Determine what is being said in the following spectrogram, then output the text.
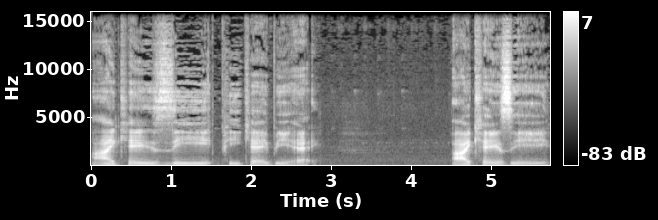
IKZ PKBA IKZ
